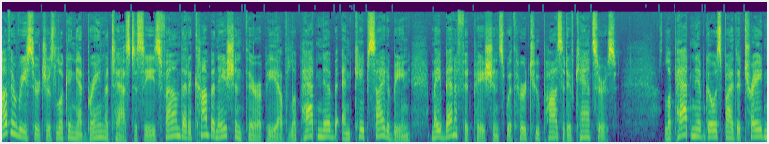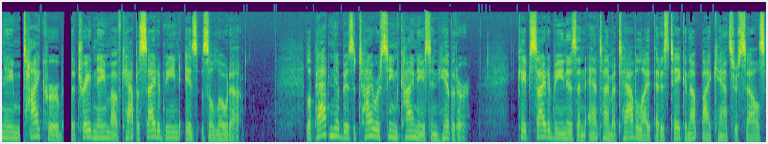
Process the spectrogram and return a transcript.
Other researchers looking at brain metastases found that a combination therapy of lapatinib and capecitabine may benefit patients with HER2 positive cancers. Lapatinib goes by the trade name Tykerb. The trade name of capecitabine is Xeloda. Lapatinib is a tyrosine kinase inhibitor. Capecitabine is an antimetabolite that is taken up by cancer cells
